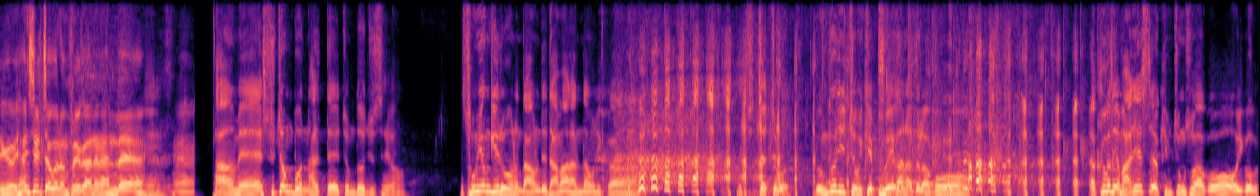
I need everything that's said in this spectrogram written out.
지금 현실적으로는 불가능한데 네. 예. 다음에 수정본 할 때 좀 넣어주세요. 송영길 의원은 나오는데 나만 안 나오니까. 진짜 좀, 은근히 좀 이렇게 부해가 나더라고. 아, 그거 내가 많이 했어요. 김충수하고, 이거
